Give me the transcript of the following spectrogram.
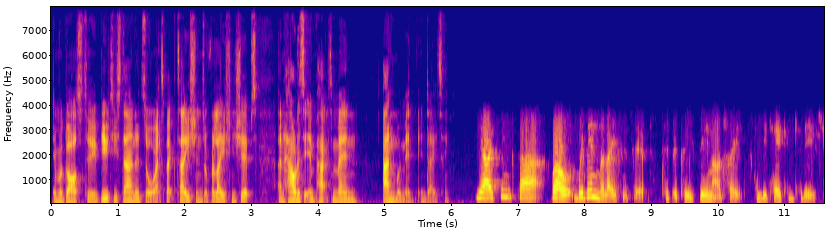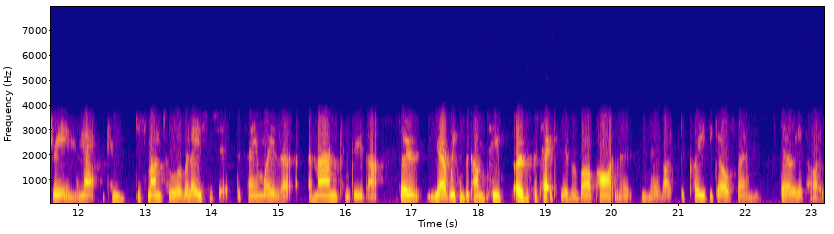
in regards to beauty standards or expectations of relationships? And how does it impact men and women in dating? Yeah, I think that, well, within relationships, typically female traits can be taken to the extreme and that can dismantle a relationship the same way that a man can do that. So, yeah, we can become too overprotective of our partners, you know, like the crazy girlfriend stereotype.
